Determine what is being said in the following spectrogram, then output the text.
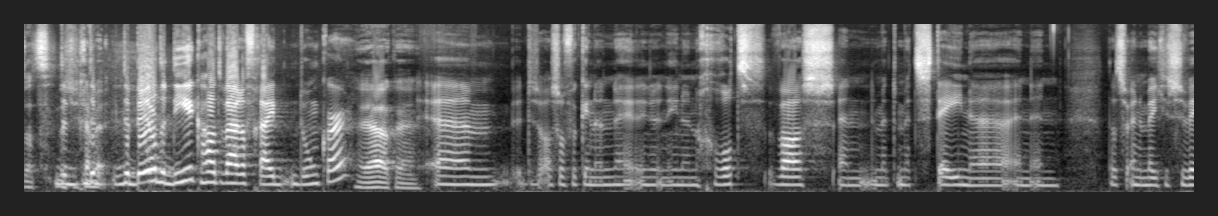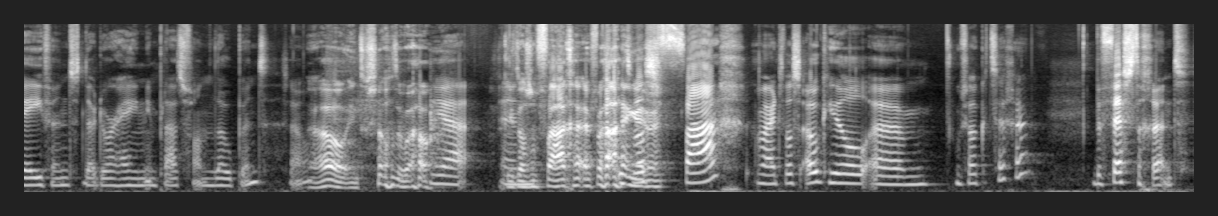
dat, de, de, de beelden die ik had waren vrij donker. Ja, oké. Dus alsof ik in een, in een, in een grot was en met, met stenen en, en dat soort, en een beetje zwevend daardoorheen in plaats van lopend. Zo. Oh, interessant. Wauw. Ja. Klinkt en als een vage ervaring. het was vaag, maar het was ook heel, ehm, hoe zal ik het zeggen? Bevestigend.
